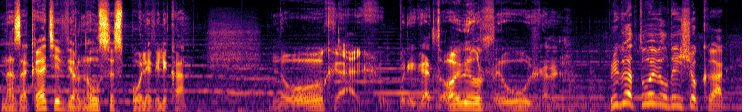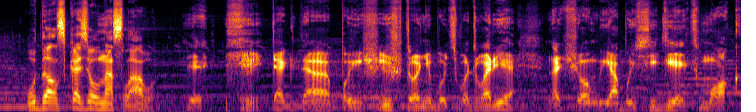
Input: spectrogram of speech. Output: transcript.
На закате вернулся с поля великан. Ну как, приготовил ты ужин? Приготовил, да еще как. Удался козел на славу. Тогда поищи что-нибудь во дворе, на чем я бы сидеть мог.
